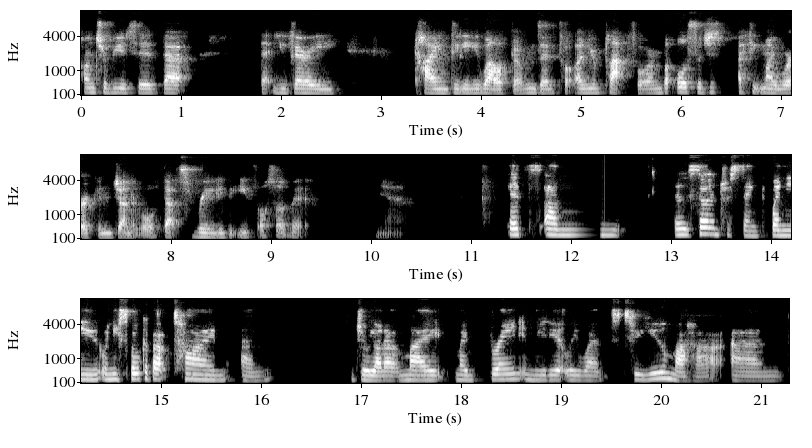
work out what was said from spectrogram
contributed that that you very kindly welcomed and put on your platform, but also just I think my work in general. That's really the ethos of it. Yeah. It's um it was so interesting when you when you spoke about time um Juliana, my my brain immediately went to you, Maha, and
